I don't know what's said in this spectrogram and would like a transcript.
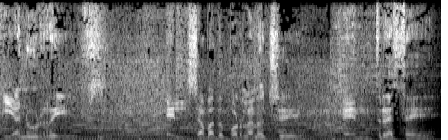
Keanu Reeves. El sábado por la noche en 13.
